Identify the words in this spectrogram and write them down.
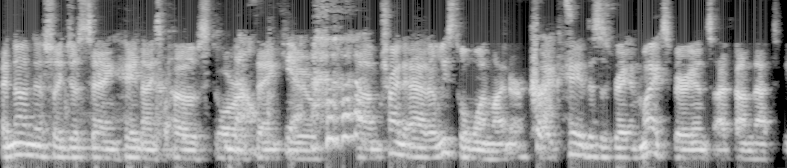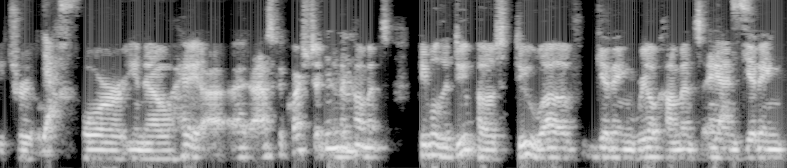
And not necessarily just saying, hey, nice post or no. thank you. Yeah. um, trying to add at least a one liner. Like, hey, this is great. In my experience, I found that to be true. Yes. Or, you know, hey, I, I ask a question mm-hmm. in the mm-hmm. comments. People that do post do love getting real comments and yes. getting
